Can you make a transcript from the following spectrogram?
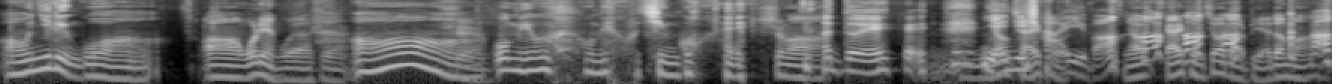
哦，你领过。啊，我领过呀，是哦，是我没有，我没有经过，哎，是吗？对，年纪差异吧？你要改口叫点别的吗？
